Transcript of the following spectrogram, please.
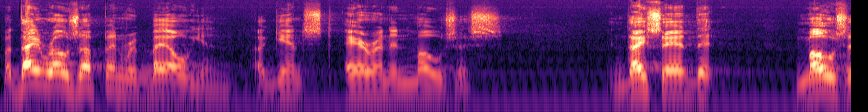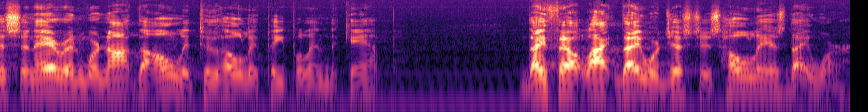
But they rose up in rebellion against Aaron and Moses. And they said that Moses and Aaron were not the only two holy people in the camp. They felt like they were just as holy as they were.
